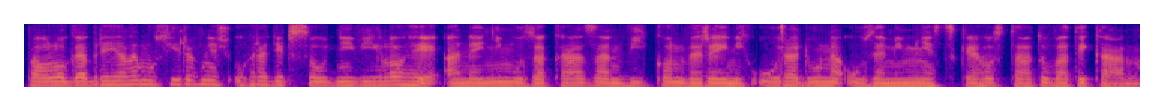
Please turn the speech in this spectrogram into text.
Paolo Gabriele musí rovněž uhradit soudní výlohy a není mu zakázán výkon veřejných úřadů na území městského státu Vatikán.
